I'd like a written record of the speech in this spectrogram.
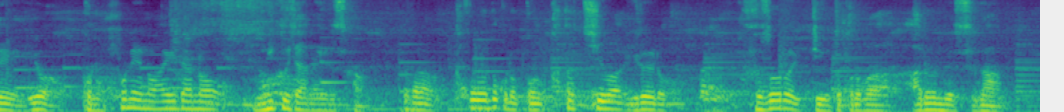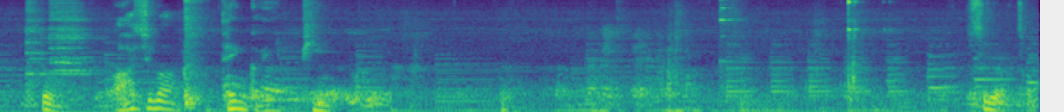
で要はこの骨の間の肉じゃないですか。だからところどころこの形はいろいろ不揃いっていうところがあるんですがで味は天下一品。次はちょっ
